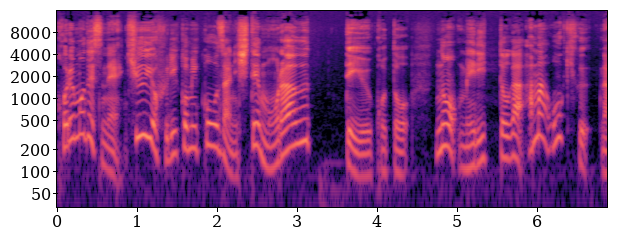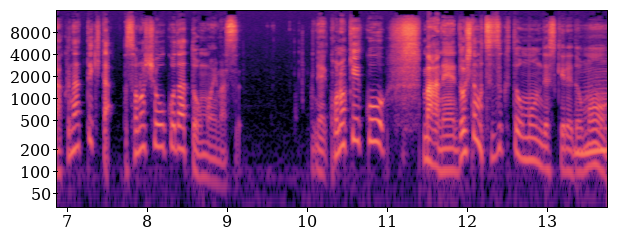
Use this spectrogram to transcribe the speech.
これもですね、給与振込口座にしてもらうっていうことのメリットがあんま大きくなくなってきた。その証拠だと思います。で、この傾向、まあね、どうしても続くと思うんですけれども、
